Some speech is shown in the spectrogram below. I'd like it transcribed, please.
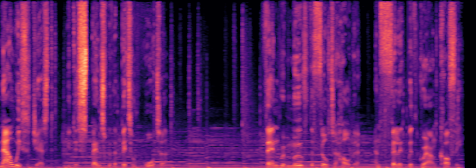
Now we suggest you dispense with a bit of water. Then remove the filter holder and fill it with ground coffee.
